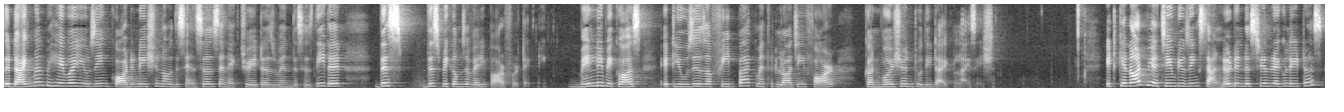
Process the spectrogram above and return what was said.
the diagonal behavior using coordination of the sensors and actuators when this is needed, this, this becomes a very powerful technique mainly because it uses a feedback methodology for conversion to the diagonalization. It cannot be achieved using standard industrial regulators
